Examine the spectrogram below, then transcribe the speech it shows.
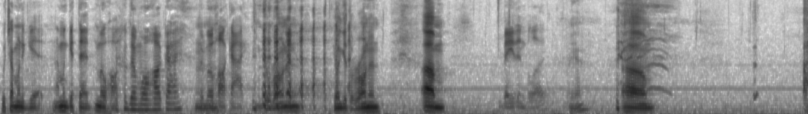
which I'm gonna get. I'm gonna get that mohawk, the Mohawk guy. the mohawk eye, The Ronin. you gonna get the Ronin? Um, bathe in blood. yeah. Um,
